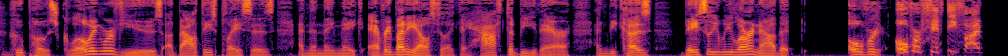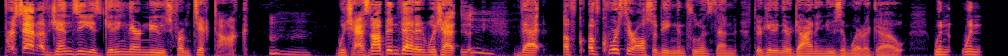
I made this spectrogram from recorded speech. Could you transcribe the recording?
hmm. who post glowing reviews about these places, and then they make everybody else feel like they have to be there. And because basically we learn now that over over 55% of Gen Z is getting their news from TikTok mm-hmm. Which has not been vetted, which has, that of of course they're also being influenced. Then they're getting their dining news and where to go. When when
